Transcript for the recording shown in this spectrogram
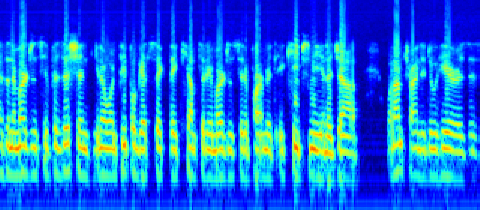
as an emergency physician, you know, when people get sick, they come to the emergency department. It keeps me in a job what I'm trying to do here is is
